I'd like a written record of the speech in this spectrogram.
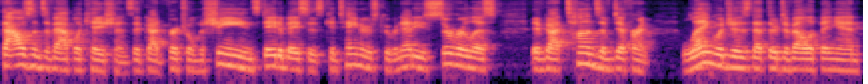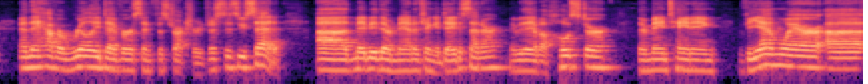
thousands of applications. They've got virtual machines, databases, containers, Kubernetes, serverless. They've got tons of different languages that they're developing in, and they have a really diverse infrastructure. Just as you said, uh, maybe they're managing a data center, maybe they have a hoster, they're maintaining VMware, uh,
